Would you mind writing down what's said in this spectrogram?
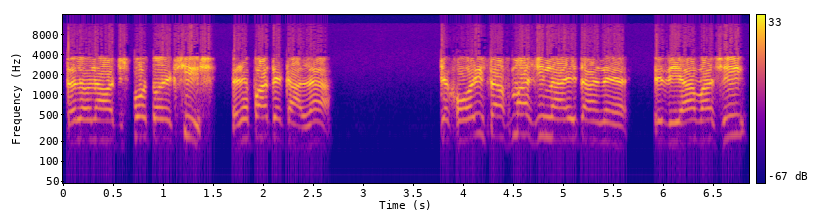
θέλω να του πω το εξής. Δεν πάτε καλά και χωρίς θαυμάσι να ήταν ε, η διάβαση,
